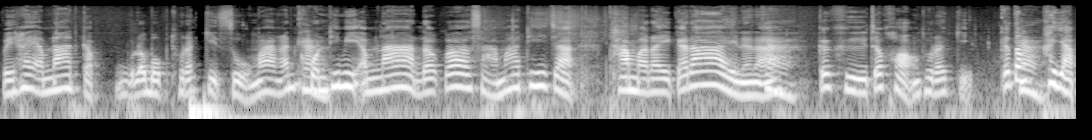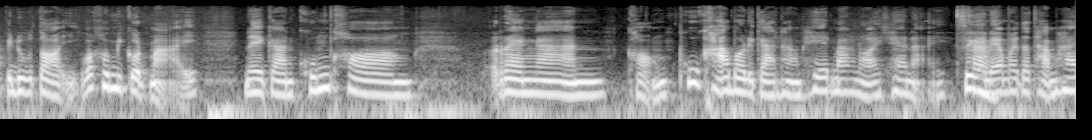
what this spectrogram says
ไปให้อำนาจกับระบบธุรกิจสูงมากงั้นค่ะคนที่มีอำนาจแล้วก็สามารถที่จะทำอะไรก็ได้นะนะค่ะก็คือเจ้าของธุรกิจก็ต้องค่ะขยับไปดูต่ออีกว่าเขามีกฎหมายในการคุ้มครองแรงงานของผู้ค้าบริการทางเพศมากน้อยแค่ไหน ซึ่งค่ะอันเนี้ยมันจะทำให้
